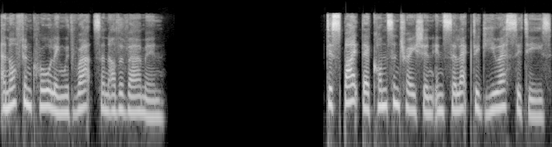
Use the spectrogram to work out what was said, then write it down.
and often crawling with rats and other vermin. Despite their concentration in selected U.S. cities,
